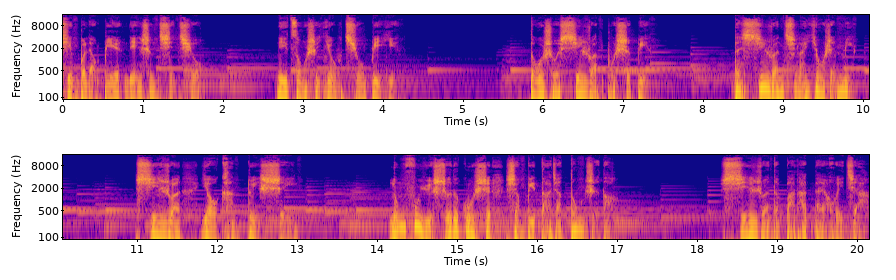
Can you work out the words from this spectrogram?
听不了别人连声请求，你总是有求必应。都说心软不是病，但心软起来要人命。心软要看对谁。农夫与蛇的故事，想必大家都知道。心软的把他带回家。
